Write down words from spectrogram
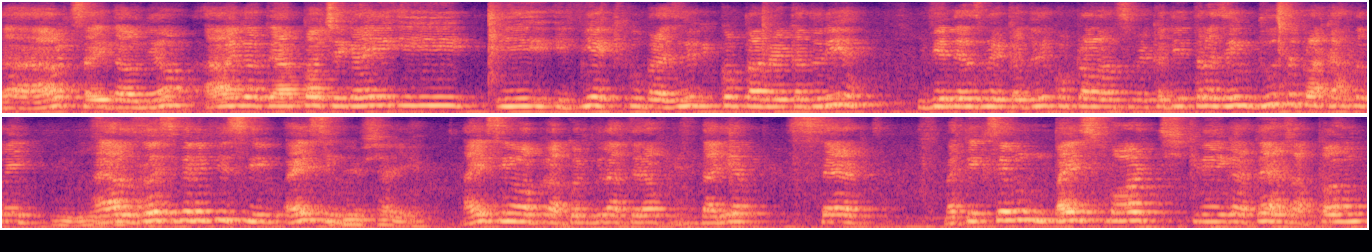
a hora de sair da União, a Inglaterra pode chegar e, e, e, vir aqui para o Brasil e comprar mercadoria, e vender as mercadorias, comprar lá nossa mercadoria e trazer a indústria para cá também. Indústria. Aí os dois se beneficiam. Aí sim. Beneficiaria. Aí sim o acordo bilateral daria certo. Mas tem que ser um país forte, que nem Inglaterra, Japão.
